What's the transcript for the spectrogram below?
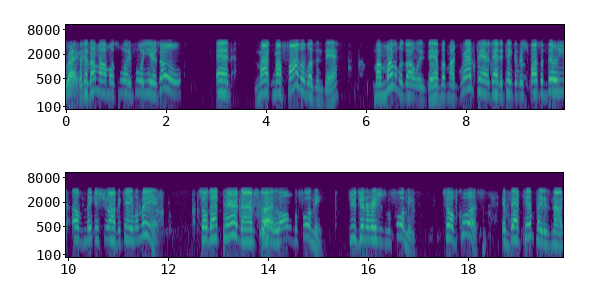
Right. Because I'm almost 44 years old, and my my father wasn't there. My mother was always there, but my grandparents had to take the responsibility of making sure I became a man. So that paradigm started long before me, a few generations before me. So of course, if that template is not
